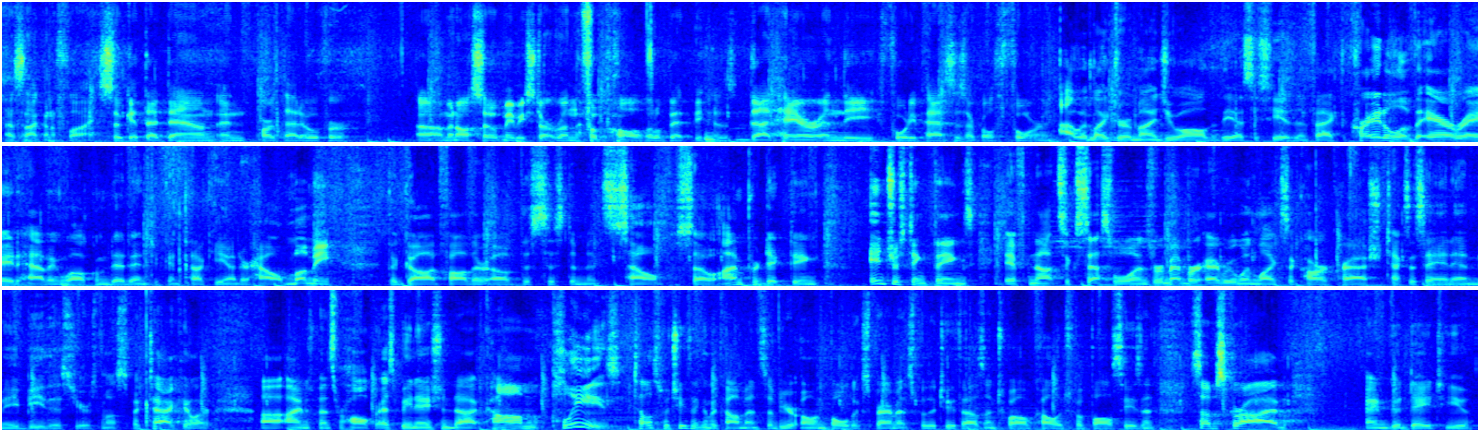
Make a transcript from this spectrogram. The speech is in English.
that's not going to fly. So get that down and part that over. Um, and also maybe start running the football a little bit because that hair and the 40 passes are both foreign. I would like to remind you all that the SEC is in fact the cradle of the air raid, having welcomed it into Kentucky under Hal Mumme, the godfather of the system itself. So I'm predicting interesting things, if not successful ones. Remember, everyone likes a car crash. Texas A&M may be this year's most spectacular. Uh, I'm Spencer Hall for SBNation.com. Please tell us what you think in the comments of your own bold experiments for the 2012 college football season. Subscribe, and good day to you.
